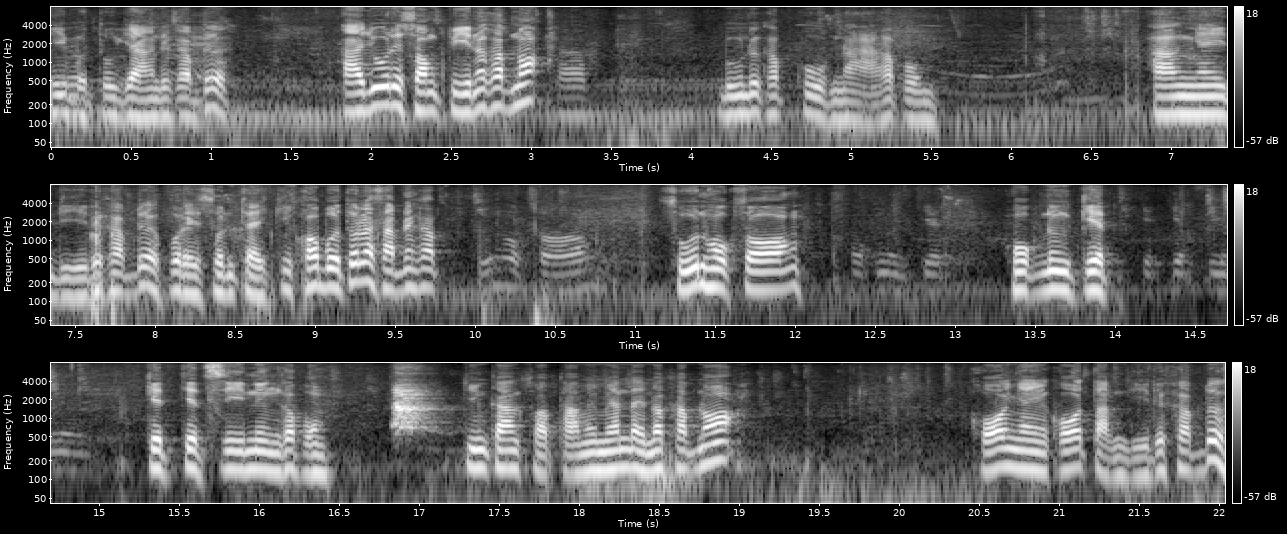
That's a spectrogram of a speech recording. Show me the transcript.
มีบทตัวอย่างด้วยครับเด้ออายุได้สองปีนะครับเนาะครับบุ้งด้วยครับคูบหนาครับผมอางไงดีนะครับเด้อผู้ใดสนใจกี่ขอเบอร์โทรศัพท์นะครับศูนย์หกสองศูนย์หกสองหกหนึ่งเจ็ดหกหนึ่งเจ็ดเจ็ดเจ็ดสี่หนึ่งเจ็ดเจ็ดสี่หนึ่งครับผมกิงกลางสอบถามให้แม่นได้เนาะครับเนาะ ขอไงขอตันดีเด้อครับ เด้อ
